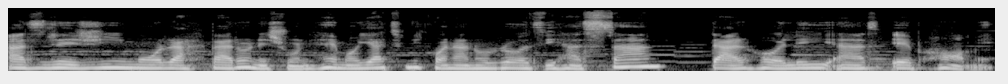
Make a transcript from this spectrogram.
از رژیم و رهبرانشون حمایت می‌کنن و راضی هستن در حاله ای از ابهامه.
